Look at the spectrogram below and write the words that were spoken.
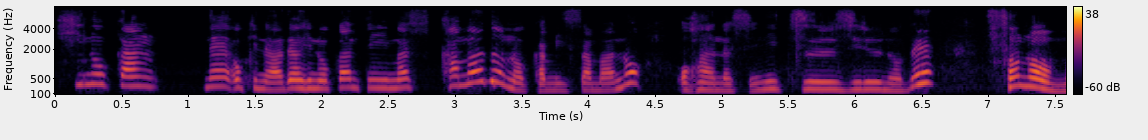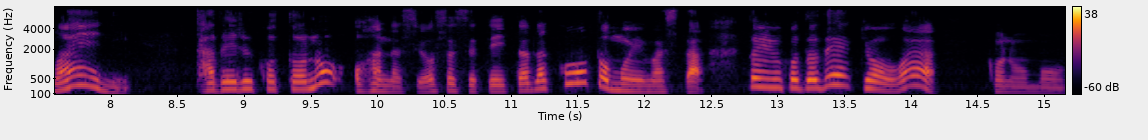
日の間、ね、沖縄では日の間って言います、かまどの神様のお話に通じるので、その前に食べることのお話をさせていただこうと思いました。ということで、今日は、このもう、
